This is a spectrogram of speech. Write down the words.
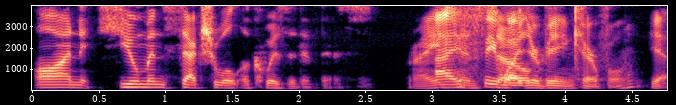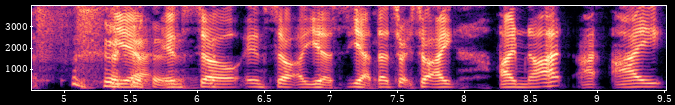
on human sexual acquisitiveness right i and see so, why you're being careful yes yeah and so and so uh, yes yeah that's right so i i'm not i i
